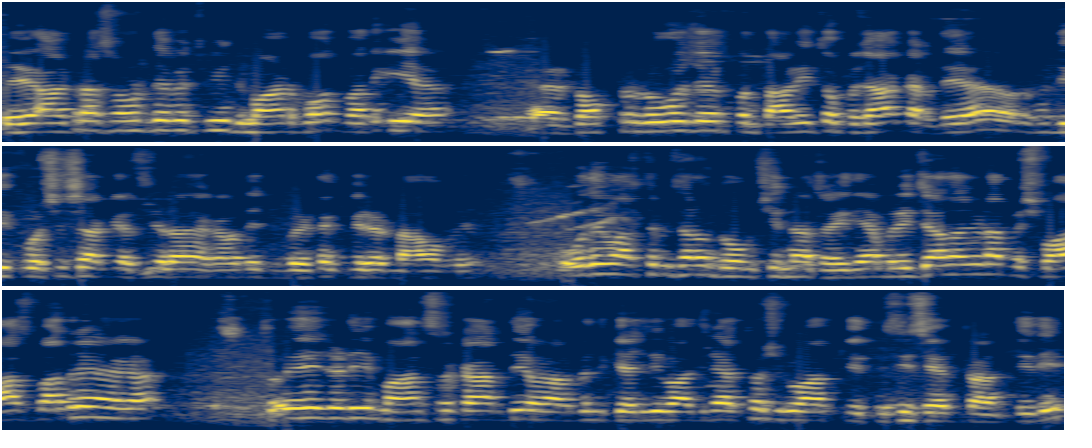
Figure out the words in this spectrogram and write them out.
ਤੇ ਅਲਟਰਾਸਾਊਂਡ ਦੇ ਵਿੱਚ ਵੀ ਡਿਮਾਂਡ ਬਹੁਤ ਵੱਧ ਗਈ ਹੈ ਡਾਕਟਰ ਰੋਜ਼ 45 ਤੋਂ 50 ਕਰਦੇ ਆ, ਔਰ ਦੀ ਕੋਸ਼ਿਸ਼ ਆ ਕਿ ਅਸੀਂ ਜਿਹੜਾ ਹੈਗਾ, ਉਹਦੇ ਚ ਵੇਟਿੰਗ ਪੀਰੀਅਡ ਨਾ ਹੋਵੇ। ਉਹਦੇ ਵਾਸਤੇ ਵੀ ਸਾਨੂੰ ਦੋ ਮਸ਼ੀਨਾਂ ਚਾਹੀਦੀਆਂ। ਮਰੀਜ਼ਾਂ ਦਾ ਜਿਹੜਾ ਵਿਸ਼ਵਾਸ ਵੱਧ ਰਿਹਾ ਹੈਗਾ ਸੋ ਇਹ ਜਿਹੜੀ ਮਾਨ ਸਰਕਾਰ ਦੀ ਔਰ ਅਰਵਿੰਦ ਕੇਜਰੀਵਾਲ ਜੀ ਨੇ ਇੱਥੋਂ ਸ਼ੁਰੂਆਤ ਕੀਤੀ ਸੀ ਸਿਹਤ ਕ੍ਰਾਂਤੀ ਦੀ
